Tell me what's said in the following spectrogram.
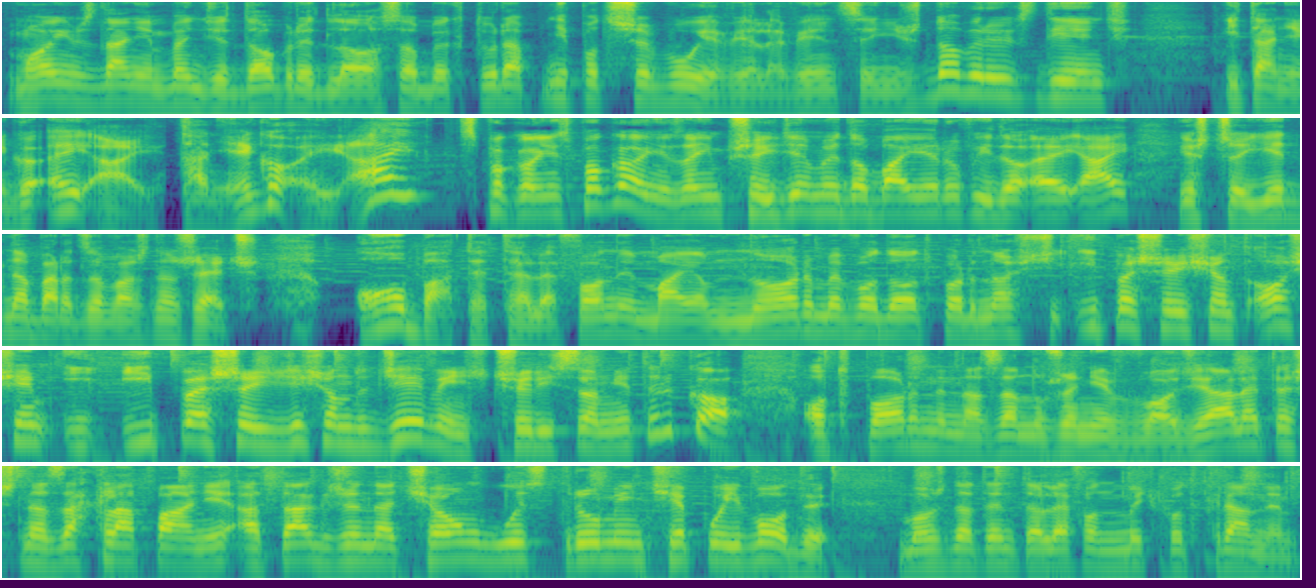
moim zdaniem będzie dobry dla osoby, która nie potrzebuje wiele więcej niż dobrych zdjęć i taniego AI. Taniego AI? Spokojnie, spokojnie, zanim przejdziemy do bajerów i do AI, jeszcze jedna bardzo ważna rzecz. Oba te telefony mają normę wodoodporności IP68 i IP69, czyli są nie tylko odporne na zanurzenie w wodzie, ale też na zachlapanie, a także na ciągły strumień ciepłej wody. Można ten telefon myć pod kranem.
